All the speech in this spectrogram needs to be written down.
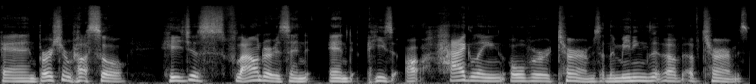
And Bertrand Russell, he just flounders and, and he's uh, haggling over terms and the meanings of, of terms.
